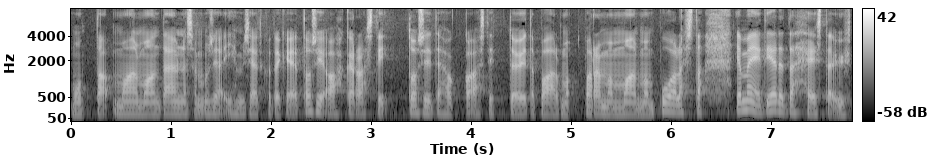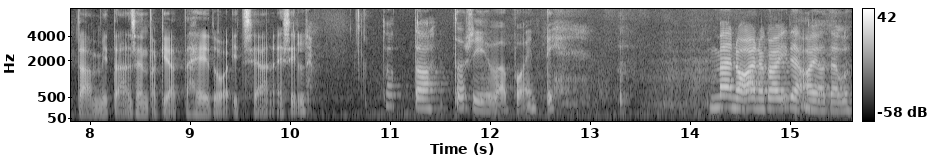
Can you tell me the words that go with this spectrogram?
mutta maailma on täynnä sellaisia ihmisiä, jotka tekee tosi ahkerasti, tosi tehokkaasti töitä paremman maailman puolesta. Ja me ei tiedetä heistä yhtään mitään sen takia, että he ei tuo itseään esille. Totta. Tosi hyvä pointti. Mä en ole ainakaan itse ajatellut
